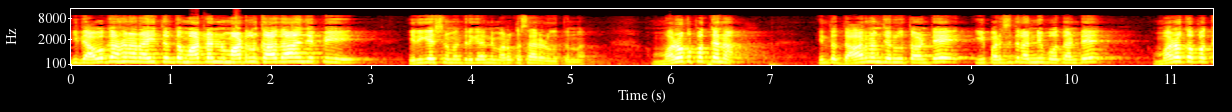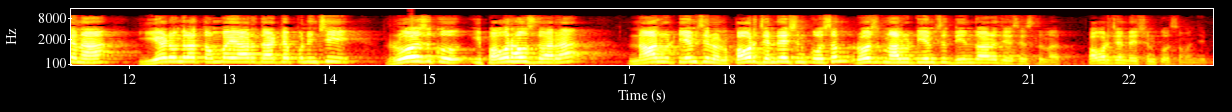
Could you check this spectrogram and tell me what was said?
ఇది అవగాహన రహితంతో మాట్లాడిన మాటలు కాదా అని చెప్పి ఇరిగేషన్ మంత్రి గారిని మరొకసారి అడుగుతున్నా. మరొక పక్కన ఇంత దారుణం జరుగుతా ఉంటే ఈ పరిస్థితులు అన్నీ పోతాంటే మరొక పక్కన ఏడు వందల తొంభై ఆరు దాటేప్పటి నుంచి రోజుకు ఈ పవర్ హౌస్ ద్వారా నాలుగు టీఎంసీలు పవర్ జనరేషన్ కోసం రోజుకు నాలుగు టీఎంసీలు దీని ద్వారా చేసేస్తున్నారు. పవర్ జనరేషన్ కోసం అని చెప్పి.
